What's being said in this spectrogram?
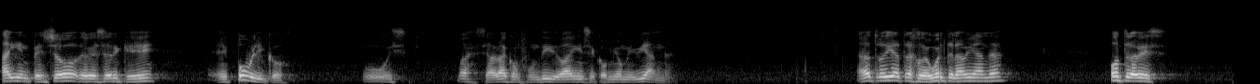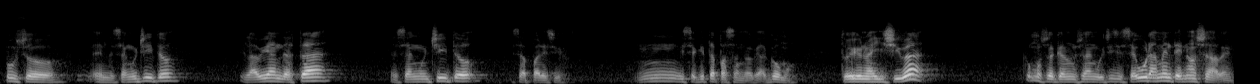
Alguien pensó, debe ser que es público. Uy, se habrá confundido, alguien se comió mi vianda. Al otro día trajo de vuelta la vianda, otra vez puso el sanguchito, la vianda está, el sanguchito desapareció. Mm, dice, ¿qué está pasando acá? ¿Cómo? Estoy en una yeshiva. ¿Cómo sacan un sándwich? Dice, seguramente no saben.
